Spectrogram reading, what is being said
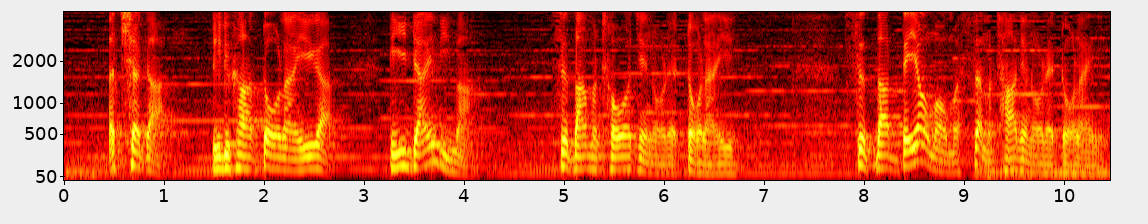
1အချက်က ဒီတစ်ခါတော်လန်ရေးကဒီတိုင်းပြည်မှာစစ်သားမထောကျင်တော့တဲ့တော်လန်ရေးစစ်သားတယောက်မှမဆက်မထားကျင်တော့တဲ့တော်လန်ရေး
